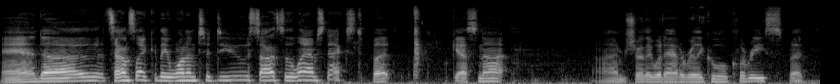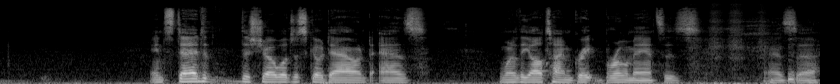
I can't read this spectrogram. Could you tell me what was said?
And uh, it sounds like they wanted to do Silence of the Lambs next, but guess not. I'm sure they would had a really cool Clarice, but instead the show will just go down as one of the all-time great bromances. As uh,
